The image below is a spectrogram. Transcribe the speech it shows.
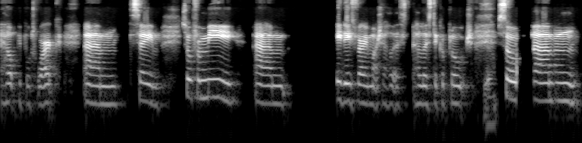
help people to work. Um same. So for me um it is very much a holistic approach. Yeah. so um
